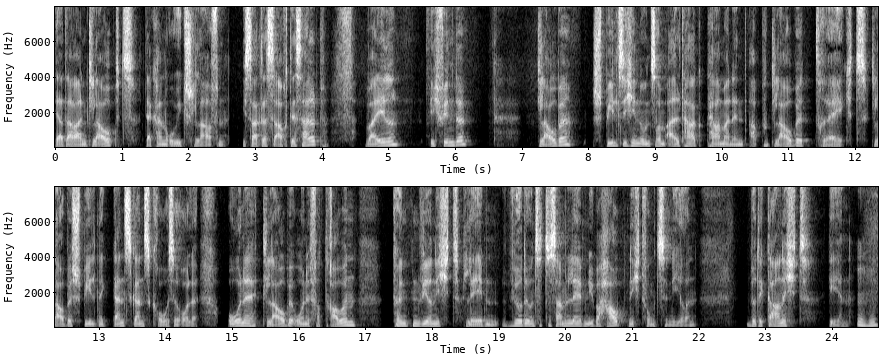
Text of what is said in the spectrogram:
der daran glaubt, der kann ruhig schlafen. Ich sage das auch deshalb, weil ich finde, Glaube spielt sich in unserem Alltag permanent ab. Glaube trägt. Glaube spielt eine ganz, ganz große Rolle. Ohne Glaube, ohne Vertrauen könnten wir nicht leben, würde unser Zusammenleben überhaupt nicht funktionieren, würde gar nicht gehen. Mhm.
